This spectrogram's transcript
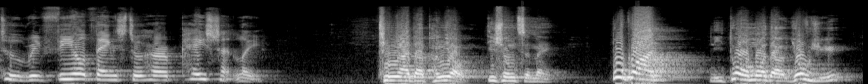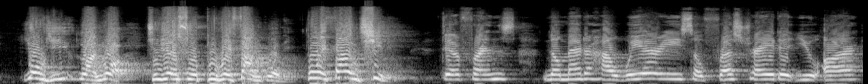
to reveal things to her patiently. 亲爱的朋友、弟兄姊妹，不管你多么的忧郁、忧疑、软弱，主耶稣不会放过你，不会放弃你。 Dear friends, no matter how weary, so frustrated you are,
